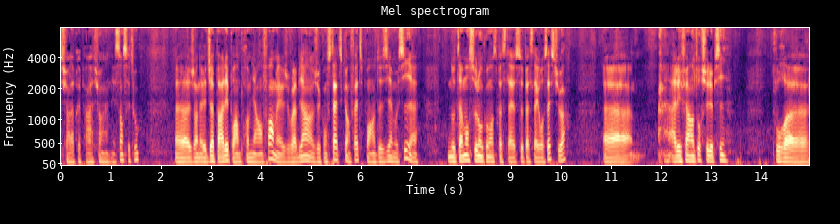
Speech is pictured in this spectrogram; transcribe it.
sur la préparation à la naissance et tout Euh, J'en avais déjà parlé pour un premier enfant, mais je vois bien, je constate qu'en fait, pour un deuxième aussi, euh, notamment selon comment se passe la, se passe la grossesse, tu vois, euh, aller faire un tour chez le psy pour, euh,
